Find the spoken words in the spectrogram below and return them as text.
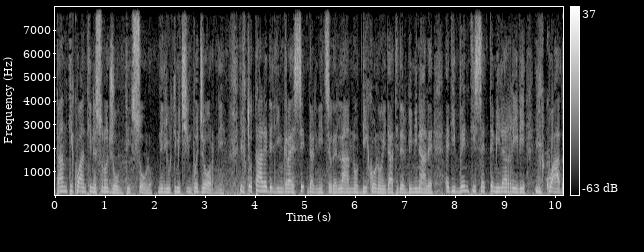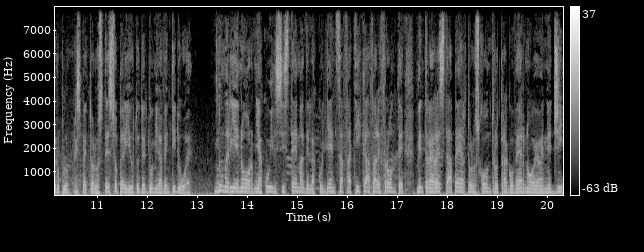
tanti quanti ne sono giunti solo negli ultimi cinque giorni. Il totale degli ingressi dall'inizio dell'anno, dicono i dati del Viminale, è di 27.000 arrivi, il quadruplo rispetto allo stesso periodo del 2022. Numeri enormi a cui il sistema dell'accoglienza fatica a fare fronte mentre resta aperto lo scontro tra governo e ONG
